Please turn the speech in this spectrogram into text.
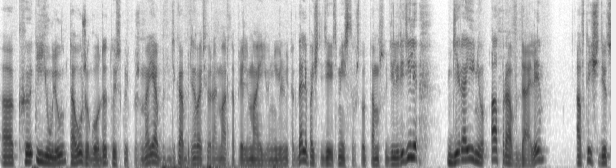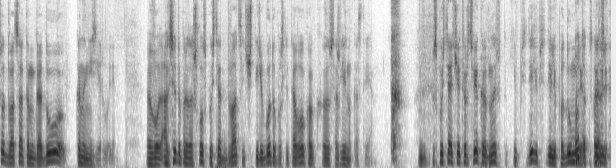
А к июлю того же года, то есть сколько же, ноябрь, декабрь, январь, февраль, март, апрель, май, июнь, июль и так далее, почти 9 месяцев что-то там судили-редили, героиню оправдали, а в 1920 году канонизировали. Вот. А все это произошло спустя 24 года после того, как э, сожгли на костре. Спустя четверть века, знаешь, такие посидели, посидели, подумали, ну, так сказали, прости.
